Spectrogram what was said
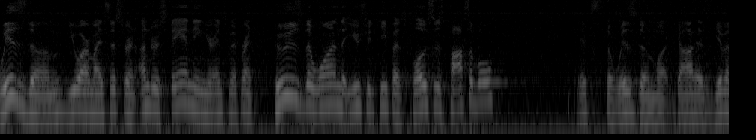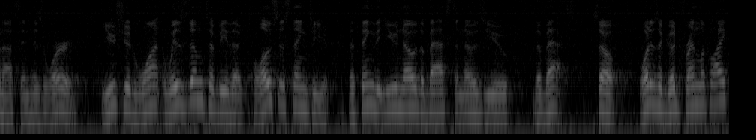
wisdom, you are my sister, and understanding your intimate friend. Who's the one that you should keep as close as possible? It's the wisdom what God has given us in His Word. You should want wisdom to be the closest thing to you, the thing that you know the best and knows you the best. So, what does a good friend look like?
